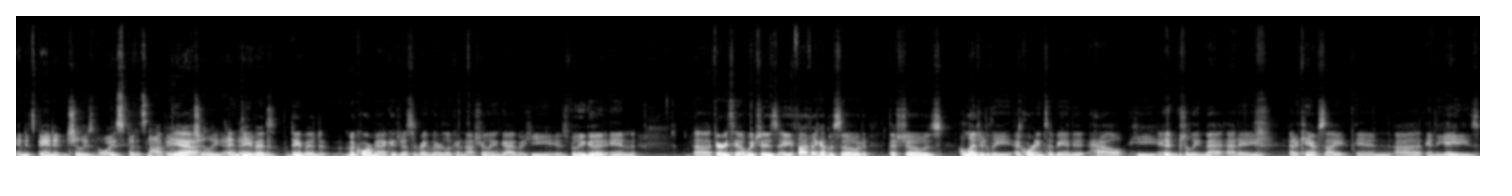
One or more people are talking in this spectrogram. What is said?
and it's Bandit and Chili's voice, but it's not Bandit Yeah, and Chili. and Anyways. David David McCormack is just a regular looking Australian guy, but he is really good in uh, Fairy Tale, which is a flashback episode that shows allegedly, according to Bandit, how he and Chili met at a at a campsite in uh, in the '80s.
